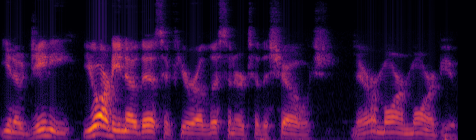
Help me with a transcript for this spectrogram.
you know, Jeannie, you already know this if you're a listener to the show, which there are more and more of you.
